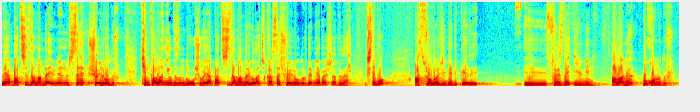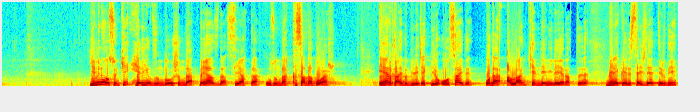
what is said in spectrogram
veya batışı zamanda evlenirse şöyle olur. Kim falan yıldızın doğuşu veya batışı zamanda yola çıkarsa şöyle olur demeye başladılar. İşte bu astroloji dedikleri e, sözde ilmin alanı bu konudur. Yemin olsun ki her yıldızın doğuşunda beyaz da, siyah da, uzun da, kısa da doğar. Eğer gaybı bilecek biri olsaydı, o da Allah'ın kendi eliyle yarattığı, melekleri secde ettirdiği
